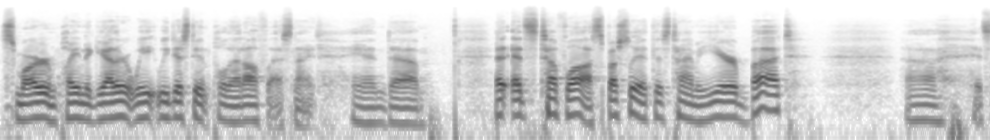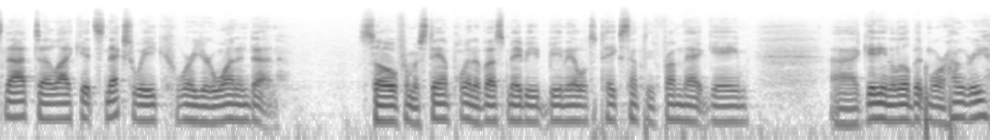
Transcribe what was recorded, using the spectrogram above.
smarter and playing together. We we just didn't pull that off last night, and uh, it's a tough loss, especially at this time of year. But uh, it's not uh, like it's next week where you're one and done. So, from a standpoint of us maybe being able to take something from that game, uh, getting a little bit more hungry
